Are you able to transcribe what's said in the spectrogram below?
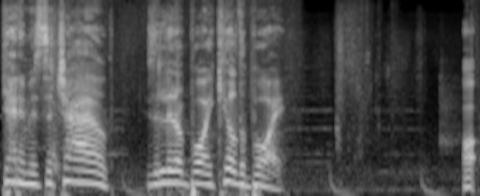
Get him. It's a child. He's a little boy. Kill the boy. Oh.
